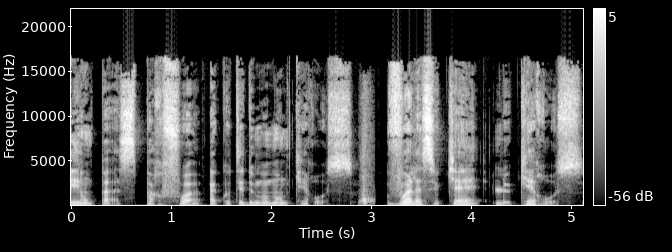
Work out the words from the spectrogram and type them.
et on passe, parfois, à côté de moments de kéros. Voilà ce qu'est le kéros.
